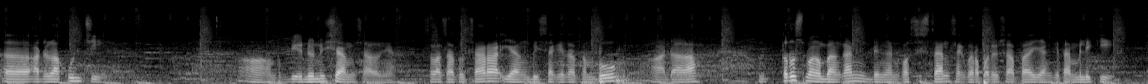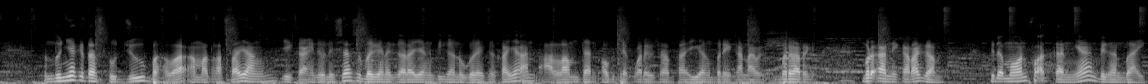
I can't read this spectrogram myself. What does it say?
uh, adalah kunci uh, untuk di Indonesia misalnya. Salah satu cara yang bisa kita tempuh adalah terus mengembangkan dengan konsisten sektor pariwisata yang kita miliki Tentunya kita setuju bahwa amatlah sayang jika Indonesia sebagai negara yang dianugerahi kekayaan alam dan objek pariwisata yang beraneka ragam tidak memanfaatkannya dengan baik.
